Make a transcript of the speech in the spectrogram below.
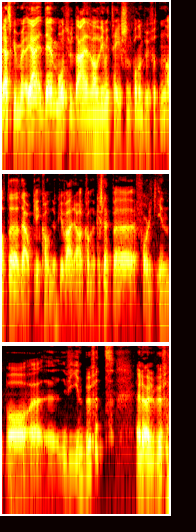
det er skummelt. Jeg det må tro det er en eller annen limitation på den buffeten. At det, det er jo ikke, kan jo ikke være Kan jo ikke slippe folk inn på uh, vinbuffet. Eller ølbuffet.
